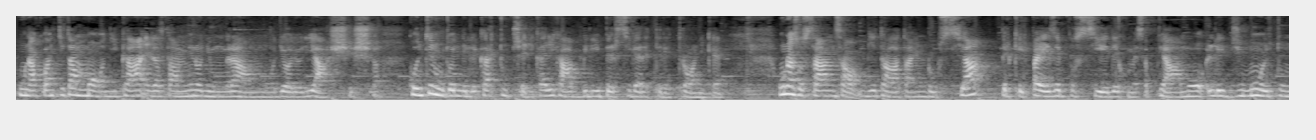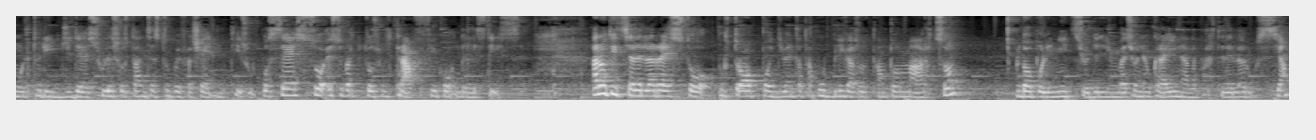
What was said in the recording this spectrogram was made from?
una quantità modica, in realtà meno di un grammo, di olio di hashish, contenuto in delle cartucce ricaricabili per sigarette elettroniche. Una sostanza vietata in Russia perché il paese possiede, come sappiamo, leggi molto molto rigide sulle sostanze stupefacenti, sul possesso e soprattutto sul traffico delle stesse. La notizia dell'arresto purtroppo è diventata pubblica soltanto a marzo, dopo l'inizio dell'invasione ucraina da parte della Russia,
